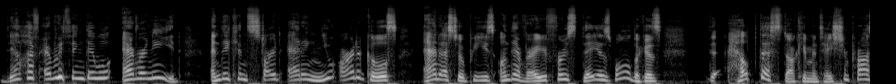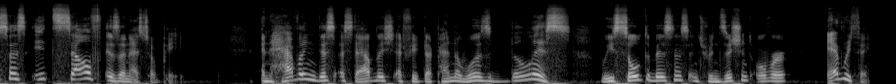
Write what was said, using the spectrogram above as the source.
they'll have everything they will ever need, and they can start adding new articles and SOPs on their very first day as well, because the help desk documentation process itself is an SOP. And having this established at Feedback Panda was bliss. We sold the business and transitioned over everything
